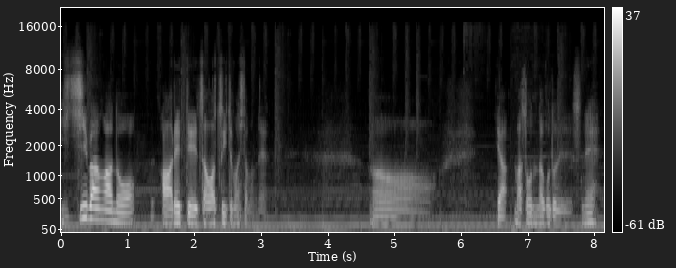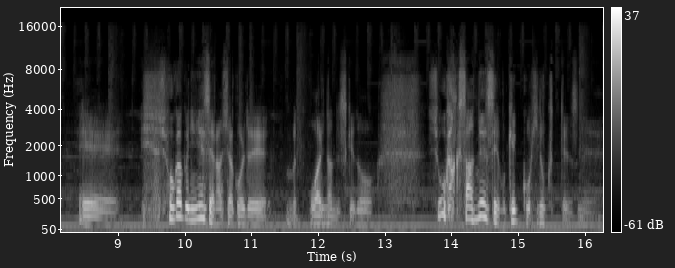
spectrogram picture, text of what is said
一番あの、荒れてざわついてましたもんね。うんあや、まあそんなことでですね、えー、小学2年生の話はこれで終わりなんですけど、小学3年生も結構ひどくってですね、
